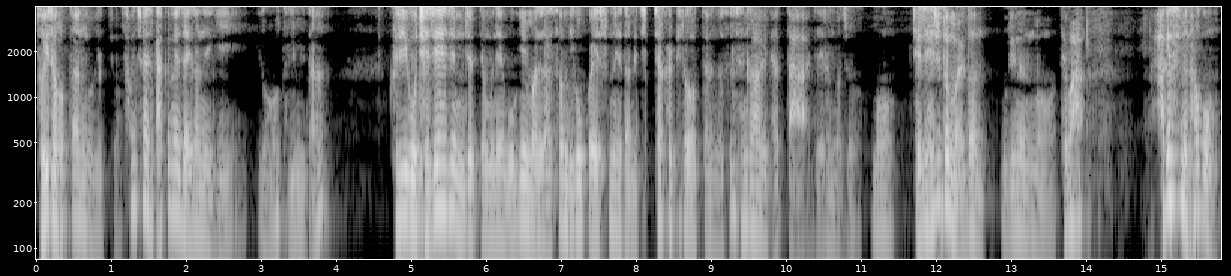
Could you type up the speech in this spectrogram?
더 이상 없다는 거겠죠. 3차에서 다 끝내자 이런 얘기로 들립니다. 그리고 제재 해제 문제 때문에 목이 말라서 미국과의 순회회담에 집착할 필요가 없다는 것을 생각하게 되었다. 이제 이런 거죠. 뭐 제재 해주든 말든 우리는 뭐 대화 하겠으면 하고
